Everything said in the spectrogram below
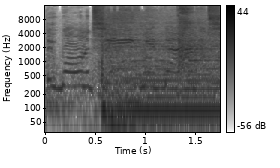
They wanna take me back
